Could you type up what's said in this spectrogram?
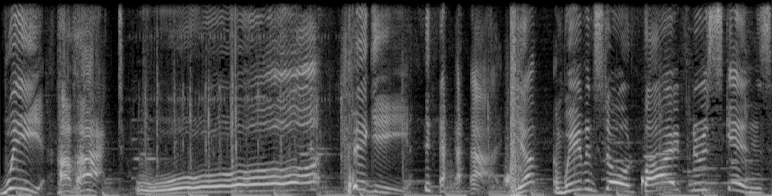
We have hacked Piggy. yep, and we've installed five new skins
